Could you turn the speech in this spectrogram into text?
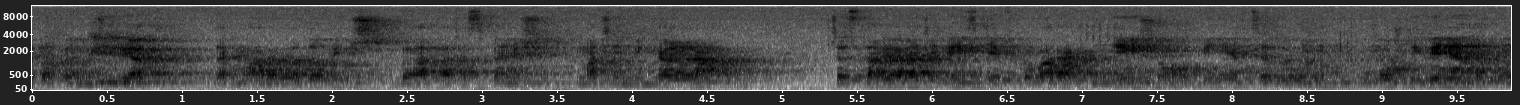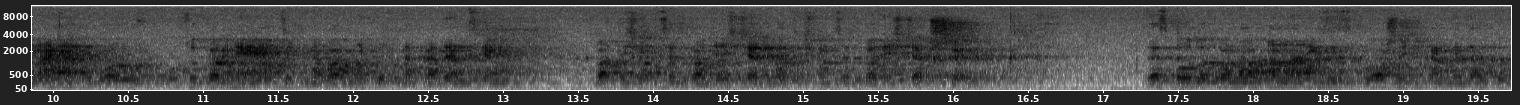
Ewa Pędziwiat, Dagmara Radowicz, Beata Spęś, Maciej Michella przedstawia Radzie Miejskiej w Kowarach niniejszą opinię w celu umożliwienia dokonania wyborów uzupełniających na ławników na kadencję 2020-2023. Zespół dokonał analizy zgłoszeń kandydatów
